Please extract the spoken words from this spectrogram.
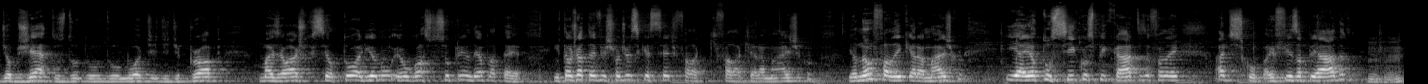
de objetos, do, do, do humor de, de, prop, mas eu acho que se eu tô ali, eu, não, eu gosto de surpreender a plateia. Então já teve show de eu esquecer de falar que, falar que era mágico, eu não falei que era mágico, e aí eu tossi com os picatas, eu falei, ah, desculpa. Aí fiz a piada, uhum.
